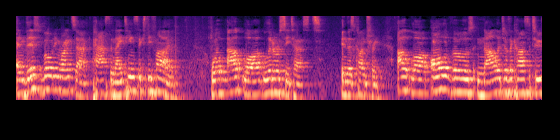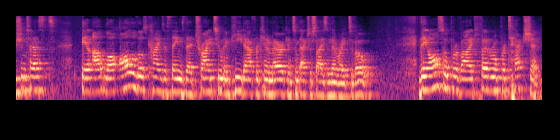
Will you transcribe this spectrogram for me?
And this Voting Rights Act, passed in 1965, will outlaw literacy tests in this country. Outlaw all of those knowledge of the Constitution tests. Outlaw all of those kinds of things that try to impede African Americans from exercising their right to vote. They also provide federal protection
